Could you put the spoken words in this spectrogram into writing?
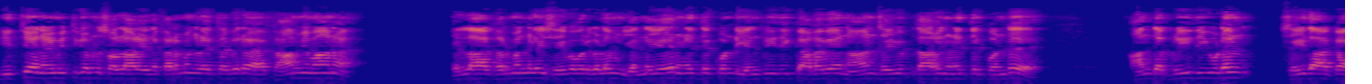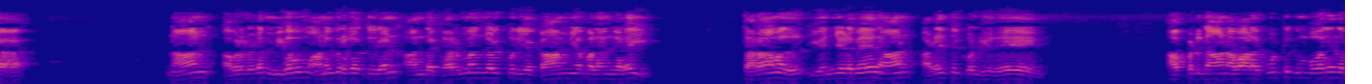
நித்திய நைமித்திகம்னு சொல்லாத இந்த கர்மங்களை தவிர காமியமான எல்லா கர்மங்களை செய்பவர்களும் என்னையே நினைத்துக் கொண்டு என் பிரீதிக்காகவே நான் செய்விப்பதாக நினைத்துக் கொண்டு அந்த பிரீதியுடன் செய்தாக்கா நான் அவர்களிடம் மிகவும் அனுகிரகத்துடன் அந்த கர்மங்களுக்குரிய காமிய பலங்களை தராமல் என்னிடமே நான் அழைத்துக் கொள்கிறேன். அப்படி நான் அவளை கூட்டுக்கும் போது இந்த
